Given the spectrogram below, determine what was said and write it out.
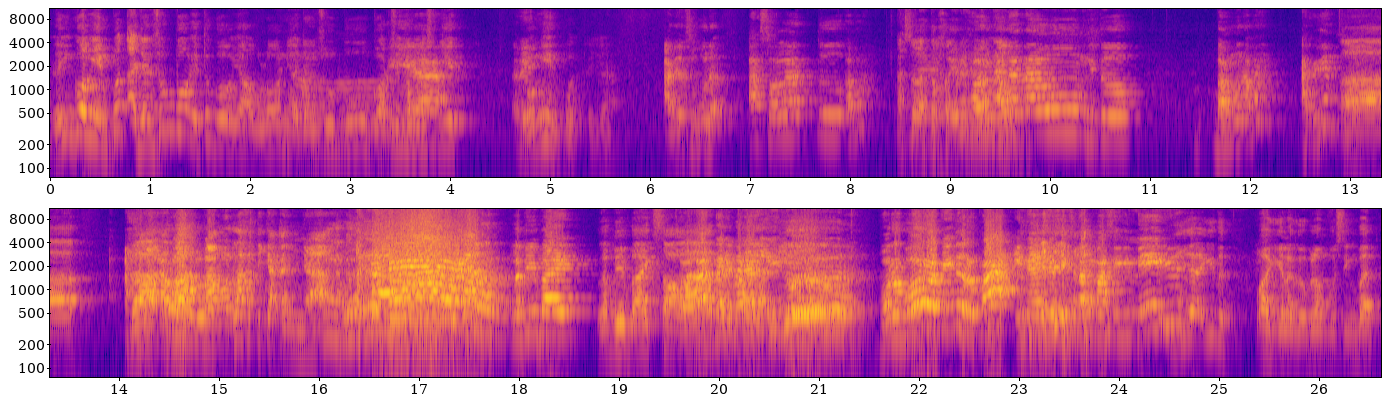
Jadi gua nginput ajan subuh itu gua ya Allah nih ajan subuh gua harus ke Iya. masjid. Tapi- Gua nginput ya. Ada subuh udah ah sholat tuh apa? Asolatu khairin Kalau minan kita naum. gitu. Bangun apa? Artinya? Eh, ba- Ba- apa? Bang- bangunlah ketika kenyang. Lebih baik Lebih baik sholat sholat daripada daripada tidur. Boro-boro tidur, Pak. Ini aja sistem masih ini. Iya gitu. Wah gila gua bilang pusing banget.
